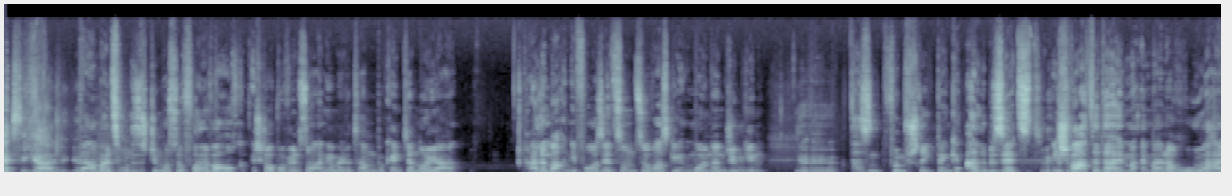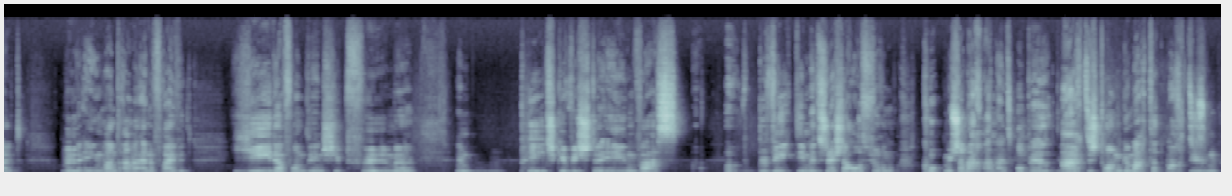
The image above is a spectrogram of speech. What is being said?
scheißegal, Digga. Damals, wo das Gym noch so voll war, auch, ich glaube, wo wir uns noch angemeldet haben, du kennst ja Neujahr, alle machen die Vorsätze und sowas, wollen dann Gym gehen. Ja, ja. Da sind fünf Schrägbänke, alle besetzt. Ich warte da in, in meiner Ruhe halt, will irgendwann dran, wenn eine frei wird. Jeder von denen schiebt Filme, nimmt Peach-Gewichte, irgendwas, bewegt die mit schlechter Ausführung, guckt mich danach an, als ob er 80 Tonnen gemacht hat, macht diesen,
